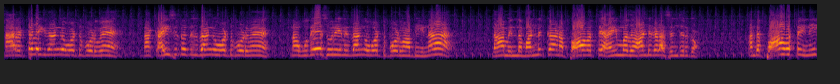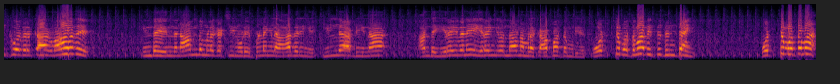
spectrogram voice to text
நான் ரெட்டலைக்கு தாங்க ஓட்டு போடுவேன். நான் கை சுட்டத்துக்கு தாங்க ஓட்டு போடுவேன். நான் உதயசூரியனுக்கு தாங்க ஓட்டு போடுவேன் அப்படின்னா நாம் இந்த மண்ணுக்கான பாவத்தை ஐம்பது ஆண்டுகளாக செஞ்சிருக்கோம். அந்த பாவத்தை நீக்குவதற்காகவாவது இந்த இந்த நாம் தமிழர் கட்சியினுடைய பிள்ளைங்களை ஆதரிங்க. இல்லை அப்படின்னா அந்த இறைவனே இறங்கி வந்தா நம்மளை காப்பாற்ற முடியாது. ஒட்டு மொத்தமா வித்து தின்ட்டாங்க. ஒட்டு மொத்தமா.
